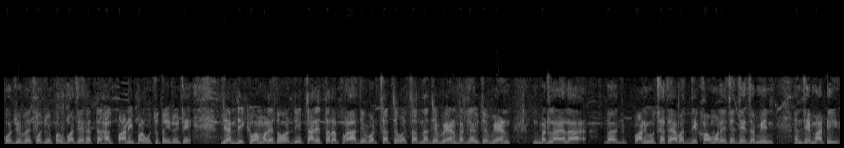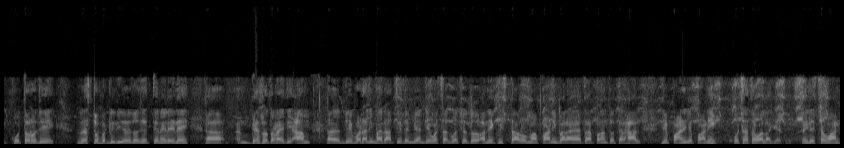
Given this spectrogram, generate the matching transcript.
કોઝવે પર કોઝવે પર ઊભા છે, અને અત્યારે હાલ પાણી પણ ઓછું થઈ રહ્યું છે. જેમ દેખવા મળે તો જે ચારે તરફ આ જે વરસાદ છે, વરસાદના જે વેણ બદલાયું છે, વેણ બદલાયેલા પાણી ઓછા થયા બાદ દેખાવા મળે છે, જે જમીન અને જે માટી, કોતરો જે રસ્તો બદલી દીધો છે તેને લઈને ભેંસો તણાઈ હતી. આમ જે વડાલીમાં રાત્રિ દરમિયાન જે વરસાદ વરસ્યો હતો, અનેક વિસ્તારોમાં પાણી ભરાયા હતા, પરંતુ અત્યારે હાલ જે પાણી જે પાણી ઓછા થવા લાગ્યા છે. શૈલેષ ચૌહાણ,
